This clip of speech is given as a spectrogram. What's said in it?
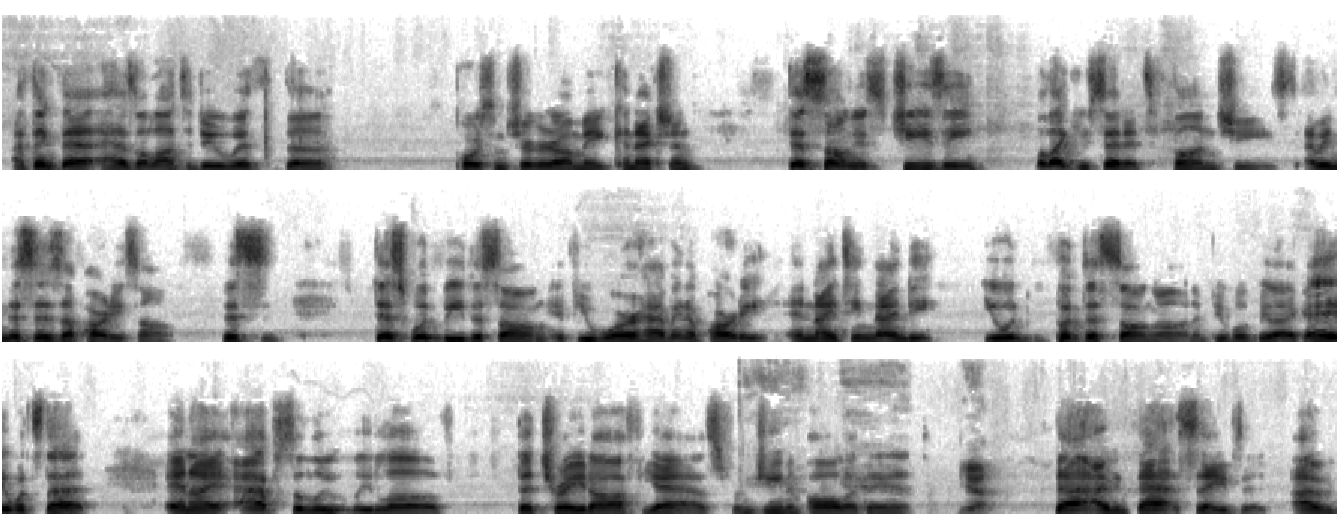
I think that has a lot to do with the Pour Some Sugar on Me connection. This song is cheesy, but like you said, it's fun cheese. I mean, this is a party song. This this would be the song if you were having a party in 1990. You would put this song on, and people would be like, "Hey, what's that?" And I absolutely love the trade off Yaz from Gene and Paul at the end. Yeah. That I mean that saves it. I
